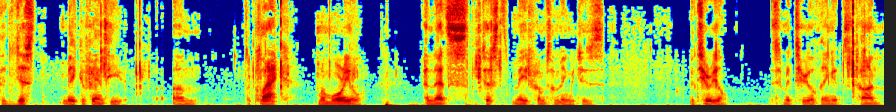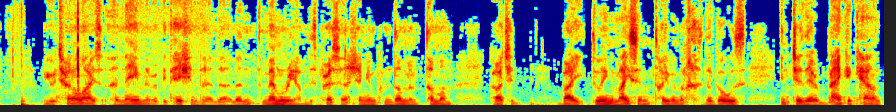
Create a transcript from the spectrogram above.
that just make a fancy um, plaque memorial, and that's just made from something which is material. It's a material thing. It's gone. You eternalize the name, the reputation, the the, the, the memory of this person. Hashem Yom Damam. God should, by doing meisim tovim that goes into their bank account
